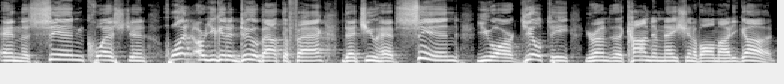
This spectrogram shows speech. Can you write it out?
and the sin question. What are you going to do about the fact that you have sinned? You are guilty. You're under the condemnation of Almighty God.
